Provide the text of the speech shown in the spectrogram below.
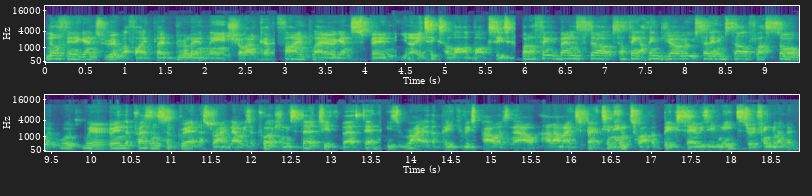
Nothing against Root. I thought he played brilliantly in Sri Lanka. Fine player against spin. You know, he ticks a lot of boxes. But I think Ben Stokes, I think I think Joe Root said it himself last summer. We're, we're in the presence of greatness right now. He's approaching his 30th birthday. He's right at the peak of his powers now. And I'm expecting him to have a big series he needs to if England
